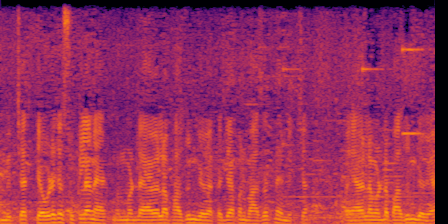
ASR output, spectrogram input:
मिरच्या तेवढ्याच्या सुकल्या नाहीत. म्हणून म्हटलं यावेळेला भाजून घेऊया. कधी आपण भाजत नाही मिरच्या पण यावेळेला म्हटलं भाजून घेऊया.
